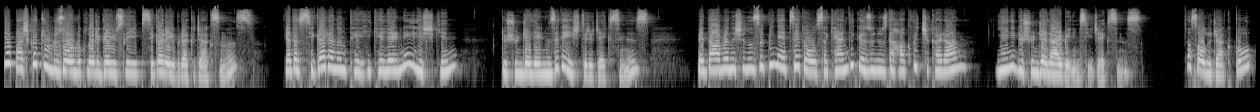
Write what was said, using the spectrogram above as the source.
Ya başka türlü zorlukları göğüsleyip sigarayı bırakacaksınız ya da sigaranın tehlikelerine ilişkin düşüncelerinizi değiştireceksiniz ve davranışınızı bir nebze de olsa kendi gözünüzde haklı çıkaran yeni düşünceler benimseyeceksiniz. Nasıl olacak bu?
